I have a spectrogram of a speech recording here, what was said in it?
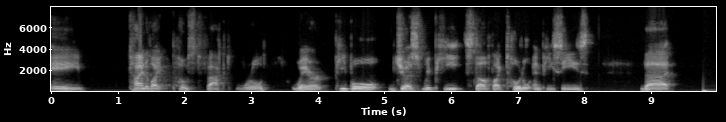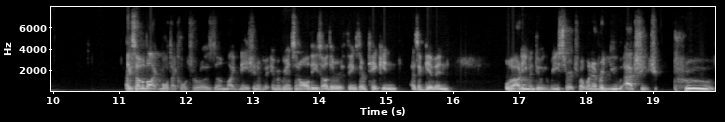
a kind of like post fact world where people just repeat stuff like total NPCs that like stuff about like multiculturalism, like nation of immigrants and all these other things that are taken as a given without even doing research. But whenever you actually prove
